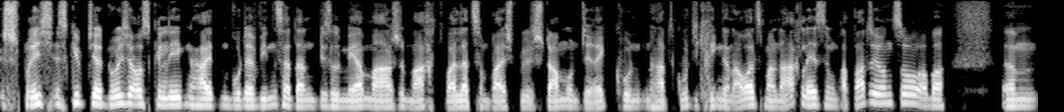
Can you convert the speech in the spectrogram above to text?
Sprich, es gibt ja durchaus Gelegenheiten, wo der Winzer dann ein bisschen mehr Marge macht, weil er zum Beispiel Stamm- und Direktkunden hat. Gut, die kriegen dann auch als mal Nachlässe und Rabatte und so, aber ähm,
